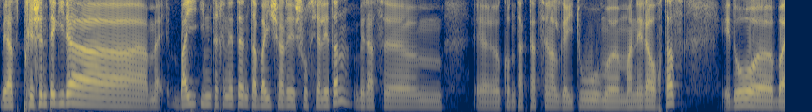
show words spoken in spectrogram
Beraz, presentegira bai interneten eta bai xare sozialetan, beraz e, kontaktatzen algaitu manera hortaz, edo e, ba,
